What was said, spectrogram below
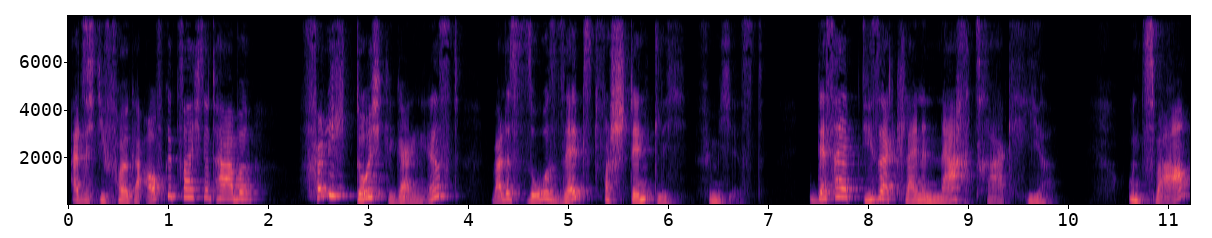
als ich die Folge aufgezeichnet habe, völlig durchgegangen ist, weil es so selbstverständlich für mich ist. Deshalb dieser kleine Nachtrag hier. Und zwar,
